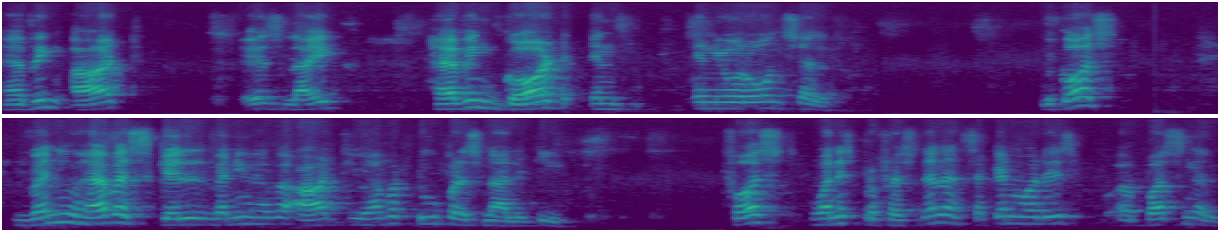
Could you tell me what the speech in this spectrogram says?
having art is like having god in in your own self because when you have a skill when you have an art you have a two personality. First one is professional and second one is uh, personal.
